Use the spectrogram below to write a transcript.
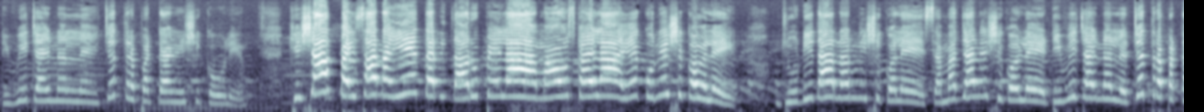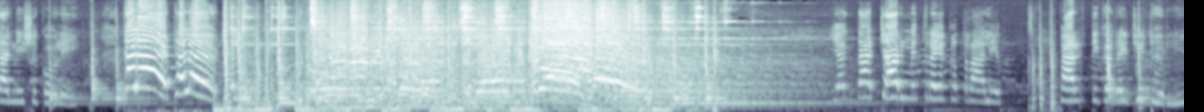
टी व्ही चॅनलने चित्रपटाने शिकवले खिशात पैसा नाही तरी दारू पेला मांस खायला हे कोणी शिकवले जोडीदारांनी शिकवले समाजाने शिकवले टी व्ही चॅनल चित्रपटांनी शिकवले एकदा चार मित्र एकत्र आले पार्टी करायची ठरली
